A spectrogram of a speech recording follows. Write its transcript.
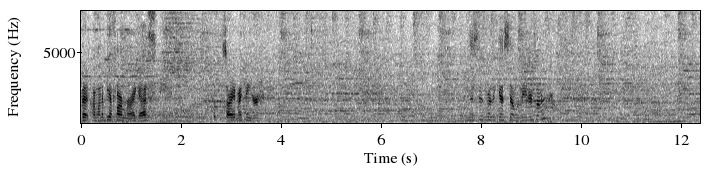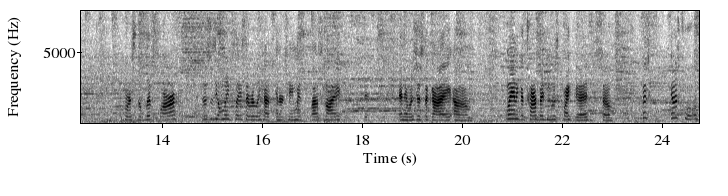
but I want to be a farmer, I guess. Oops, sorry, my finger. And this is where the guest elevators are. Course, the Lift Bar. This is the only place that really had entertainment last night. It, and it was just a guy um, playing a guitar, but he was quite good. So it was, it was cool.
